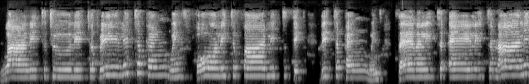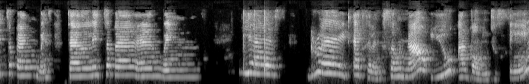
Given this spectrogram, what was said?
One little, two little, three little penguins, four little, five little, six little penguins, seven little, eight little, nine little penguins, ten little penguins. Yes, Great, excellent. So now you are going to sing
